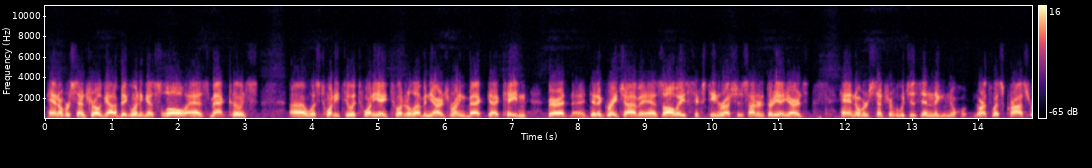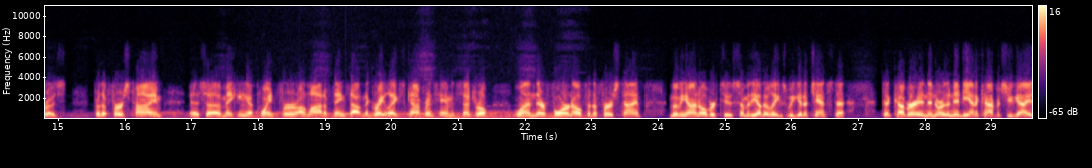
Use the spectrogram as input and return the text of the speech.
Hanover Central got a big win against Lowell as Matt Kuntz uh, was 22 at 28, 211 yards. Running back uh, Caden Barrett uh, did a great job as always, 16 rushes, 138 yards. Hanover Central, which is in the Northwest Crossroads for the first time, is uh, making a point for a lot of things out in the Great Lakes Conference. Hammond Central won. They're 4 0 for the first time. Moving on over to some of the other leagues, we get a chance to to cover in the Northern Indiana Conference. You guys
